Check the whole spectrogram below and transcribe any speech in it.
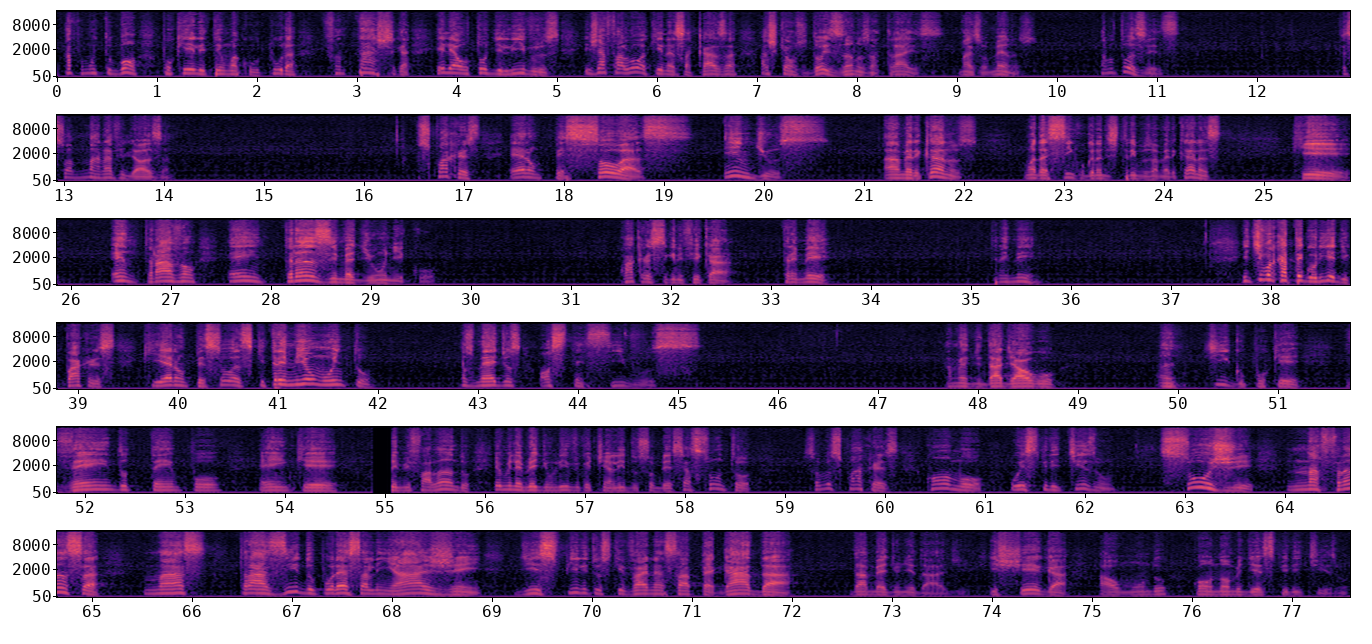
Papo muito bom, porque ele tem uma cultura fantástica. Ele é autor de livros e já falou aqui nessa casa, acho que há uns dois anos atrás, mais ou menos. Falou duas vezes. Pessoa maravilhosa. Os Quakers eram pessoas, índios americanos, uma das cinco grandes tribos americanas, que entravam em transe mediúnico. Quaker significa tremer. Tremer. E tinha uma categoria de Quakers que eram pessoas que tremiam muito. Os médios ostensivos a mediunidade é algo antigo, porque vem do tempo em que ele me falando, eu me lembrei de um livro que eu tinha lido sobre esse assunto, sobre os Quakers, como o Espiritismo surge na França, mas trazido por essa linhagem de espíritos que vai nessa pegada da mediunidade e chega ao mundo com o nome de Espiritismo.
